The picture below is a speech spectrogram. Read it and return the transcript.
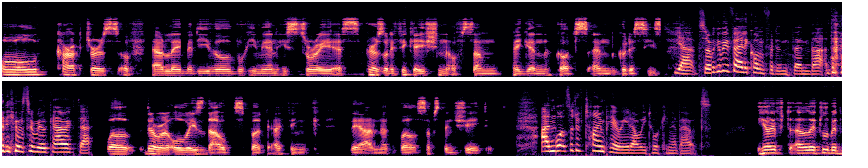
all characters of early medieval Bohemian history as personification of some pagan gods and goddesses. Yeah, so we can be fairly confident then that, that he was a real character. Well, there were always doubts, but I think they are not well substantiated. And what sort of time period are we talking about? He lived a little bit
